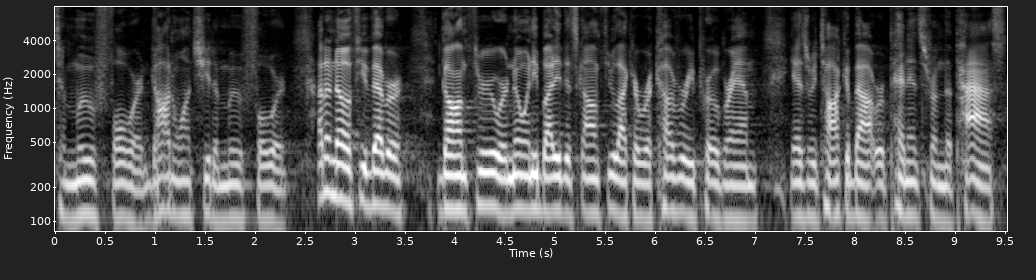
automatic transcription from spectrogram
to move forward. God wants you to move forward. I don't know if you've ever gone through or know anybody that's gone through like a recovery program as we talk about repentance from the past.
